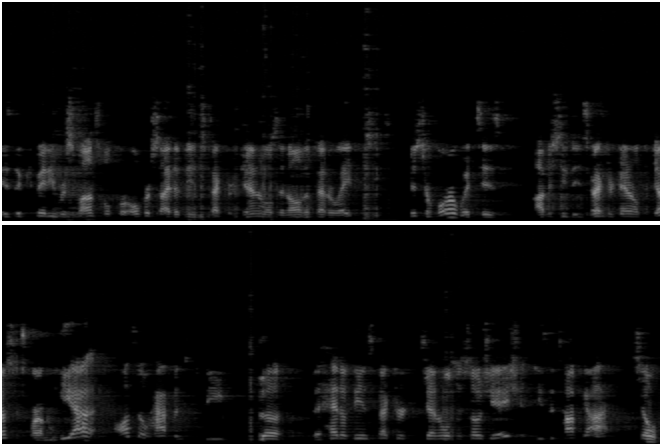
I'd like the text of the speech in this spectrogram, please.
is the committee responsible for oversight of the Inspector Generals and all the federal agencies. Mr. Horowitz is obviously the Inspector General of the Justice Department. He also happens to be the the head of the Inspector General's Association. He's the top guy. So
